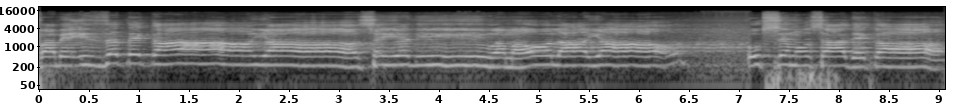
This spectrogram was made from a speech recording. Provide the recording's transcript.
فبعزتك يا سيدي ومولاي أقسم صادقا،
